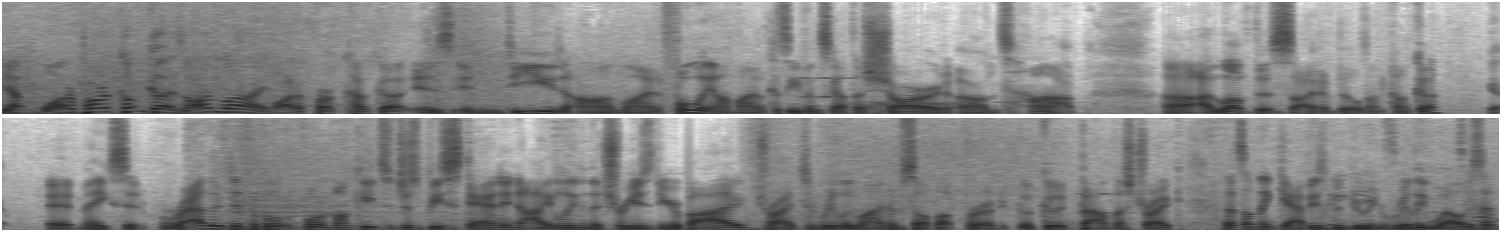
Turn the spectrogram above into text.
Yep, Water Park Kunkka is online. Water Park Kunkka is indeed online, fully online, because Even's got the shard on top. Uh, I love this item build on Kunkka. It makes it rather difficult for Monkey to just be standing idling in the trees nearby, trying to really line himself up for a, a good boundless strike. That's something Gabby's been doing really well. He's had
